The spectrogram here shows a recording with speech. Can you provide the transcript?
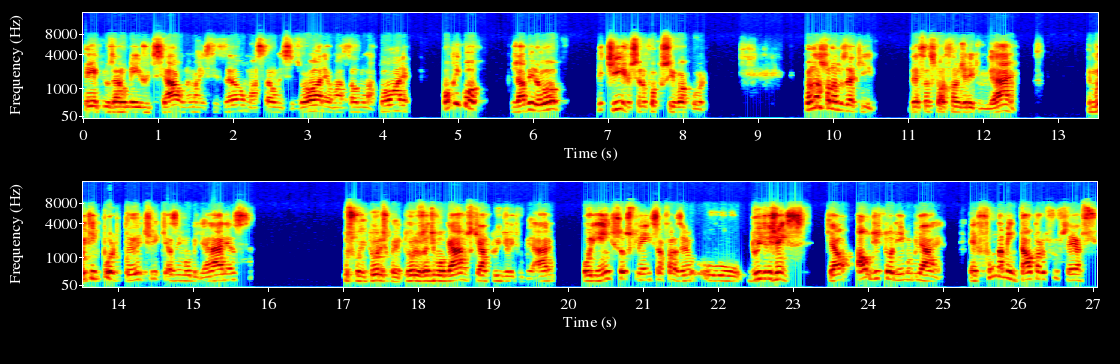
tenha que usar o meio judicial, né, uma rescisão, uma ação rescisória, uma ação anulatória. Complicou. Já virou litígio, se não for possível o acordo. Quando nós falamos aqui dessa situação de direito imobiliário, é muito importante que as imobiliárias, os corretores, corretores, os advogados que atuam em direito imobiliário, orientem seus clientes a fazer o due diligence, que é a auditoria imobiliária é fundamental para o sucesso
